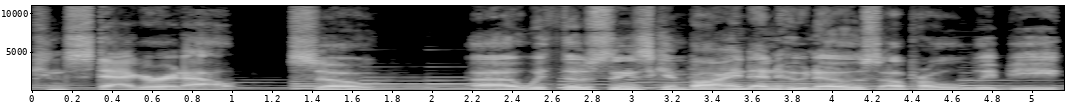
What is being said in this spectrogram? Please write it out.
can stagger it out. So uh, with those things combined and who knows i'll probably be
